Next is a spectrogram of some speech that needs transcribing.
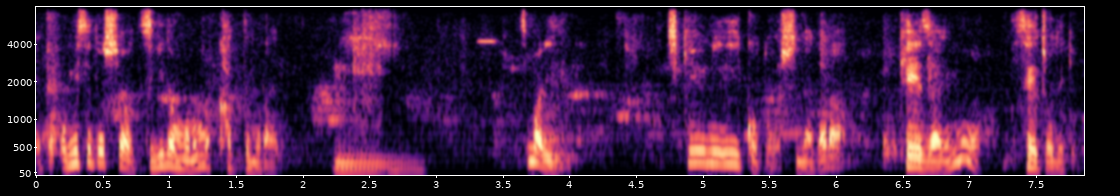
えっと、お店としては次のものも買ってもらえる。うん。つまり地球にいいことをしながら経済も成長できる。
